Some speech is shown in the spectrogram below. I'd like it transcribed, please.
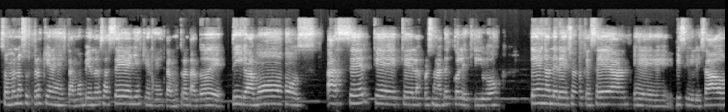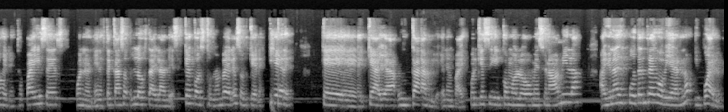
Somos nosotros quienes estamos viendo esas series, quienes estamos tratando de, digamos, hacer que, que las personas del colectivo tengan derechos que sean eh, visibilizados en estos países, bueno, en este caso los tailandeses que consumen BL son quienes quieren que, que, haya un cambio en el país. Porque sí, como lo mencionaba Mila, hay una disputa entre gobierno y pueblo.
